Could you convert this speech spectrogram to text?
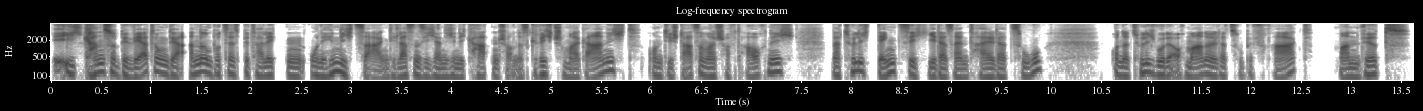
Ich kann zur Bewertung der anderen Prozessbeteiligten ohnehin nichts sagen. Die lassen sich ja nicht in die Karten schauen. Das Gericht schon mal gar nicht und die Staatsanwaltschaft auch nicht. Natürlich denkt sich jeder seinen Teil dazu. Und natürlich wurde auch Manuel dazu befragt. Man wird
